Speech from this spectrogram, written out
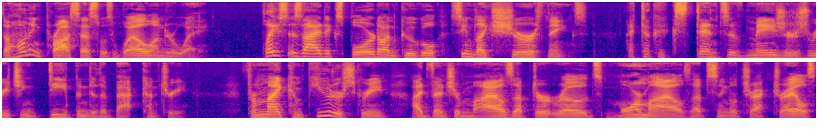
the honing process was well underway. Places I'd explored on Google seemed like sure things. I took extensive measures reaching deep into the backcountry. From my computer screen, I'd venture miles up dirt roads, more miles up single track trails,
